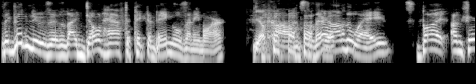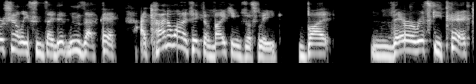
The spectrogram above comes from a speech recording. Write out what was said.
the good news is I don't have to pick the Bengals anymore. Yep. Um, so they're yep. out of the way. But unfortunately, since I did lose that pick, I kind of want to take the Vikings this week. But they're a risky pick,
